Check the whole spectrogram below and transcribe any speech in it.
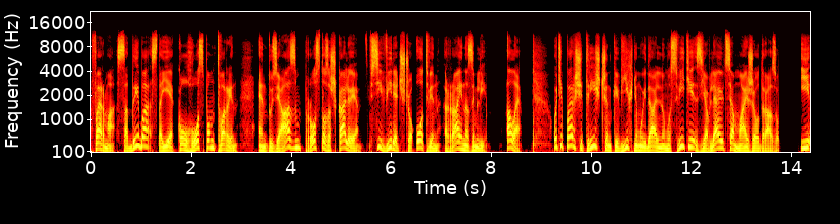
Ферма садиба стає колгоспом тварин. Ентузіазм просто зашкалює. Всі вірять, що от він рай на землі. Але оті перші тріщинки в їхньому ідеальному світі з'являються майже одразу. І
